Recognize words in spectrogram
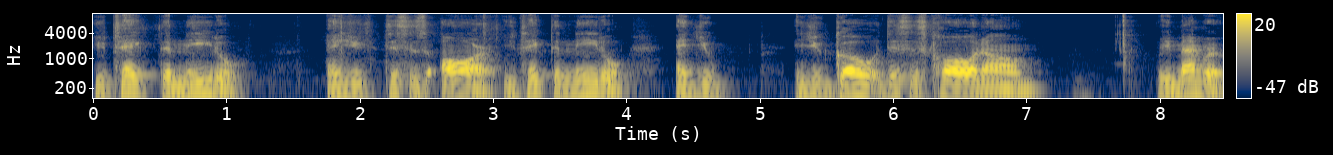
you take the needle and you this is R. You take the needle and you and you go this is called um remember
